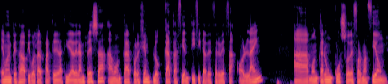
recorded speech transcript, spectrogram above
hemos empezado a pivotar parte de la actividad de la empresa, a montar, por ejemplo, catas científicas de cerveza online, a montar un curso de formación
